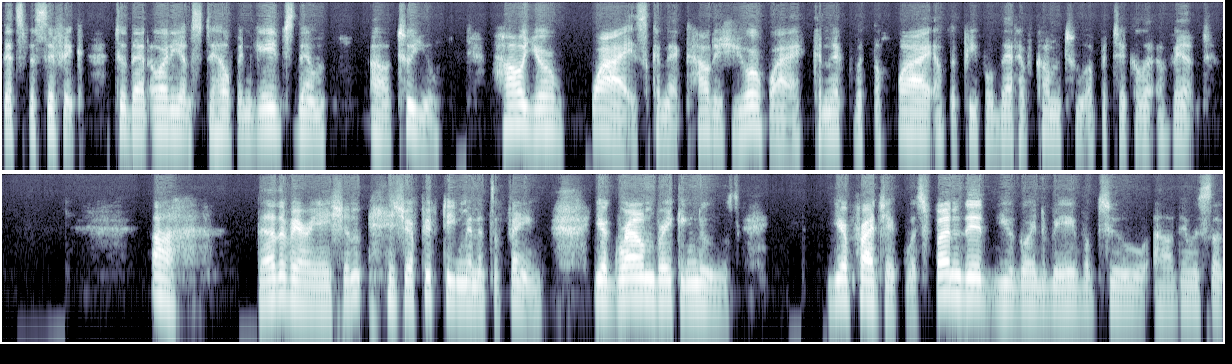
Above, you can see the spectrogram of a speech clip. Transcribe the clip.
that's specific to that audience to help engage them uh, to you. How your whys connect. How does your why connect with the why of the people that have come to a particular event? Ah, the other variation is your 15 minutes of fame, your groundbreaking news. Your project was funded. You're going to be able to, uh, there was a,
